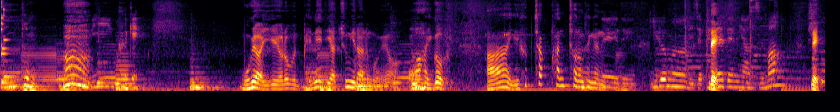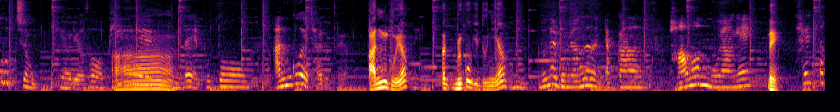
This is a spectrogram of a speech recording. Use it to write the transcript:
몸통이 크게 뭐야 이게 여러분 베네디아 충이라는 거예요. 와, 이거 아, 이게 흡착판처럼 생겼 네, 네. 이름은 이제 네. 베네데니아지만 네. 피부흡충 계열이어서 피부에 아. 붙는데 보통 안구에 잘 붙어요. 안구요? 네. 아, 물고기 눈이요? 눈. 눈에 보면은 약간 반원 모양의 네. 살짝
